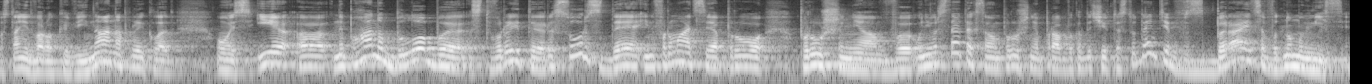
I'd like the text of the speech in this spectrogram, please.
останні два роки війна, наприклад. Ось і е, непогано було б створити ресурс, де інформація про порушення в університетах, саме порушення прав викладачів та студентів, збирається в одному місці.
